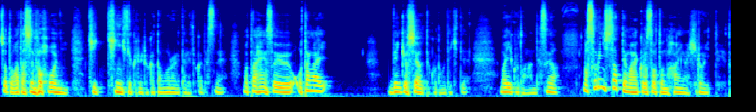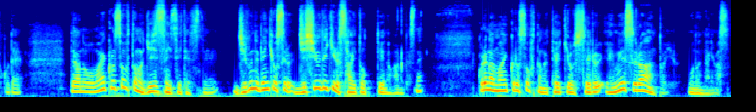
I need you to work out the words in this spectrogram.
ちょっと私の方に聞きに来てくれる方もおられたりとかですね、まあ、大変そういうお互い勉強し合うってこともできて、まあいいことなんですが、まあそれにしたってマイクロソフトの範囲は広いというこで、で、あの、マイクロソフトの技術についてですね、自分で勉強する、自習できるサイトっていうのがあるんですね。これがマイクロソフトが提供している MS Learn というものになります。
